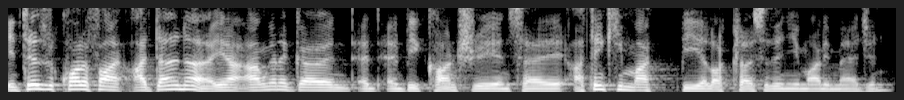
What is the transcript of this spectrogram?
In terms of qualifying, I don't know. You know, I'm going to go and, and, and be contrary and say I think he might be a lot closer than you might imagine.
